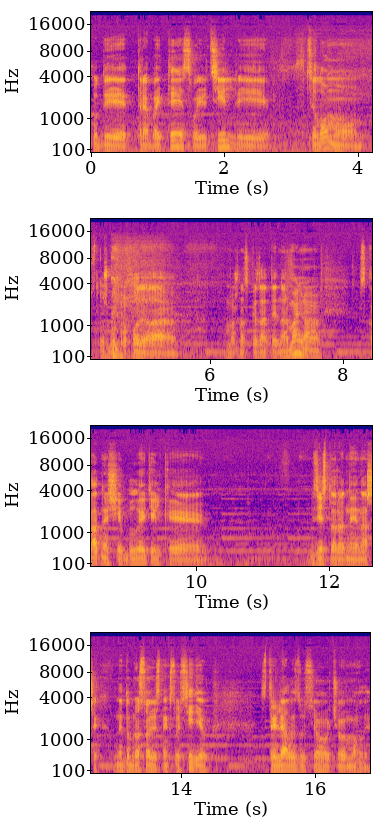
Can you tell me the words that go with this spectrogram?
куди треба йти, свою ціль, і в цілому служба проходила, можна сказати, нормально. Складнощі були тільки зі сторони наших недобросовісних сусідів стріляли з усього, чого могли.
